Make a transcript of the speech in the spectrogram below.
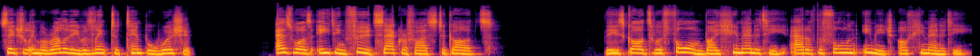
Sexual immorality was linked to temple worship, as was eating food sacrificed to gods. These gods were formed by humanity out of the fallen image of humanity.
